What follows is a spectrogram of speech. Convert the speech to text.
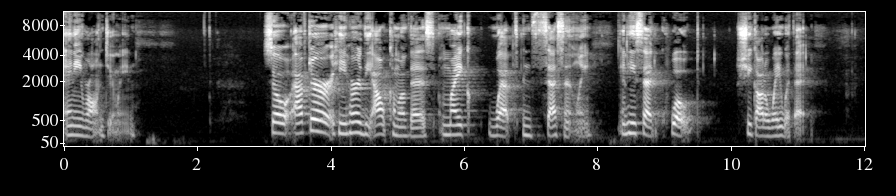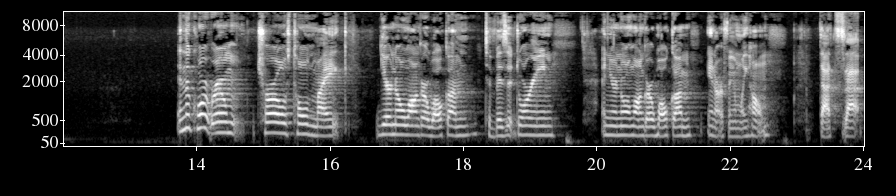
any wrongdoing. So after he heard the outcome of this, Mike wept incessantly. And he said, quote, she got away with it. In the courtroom, Charles told Mike, You're no longer welcome to visit Doreen, and you're no longer welcome in our family home. That's that.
